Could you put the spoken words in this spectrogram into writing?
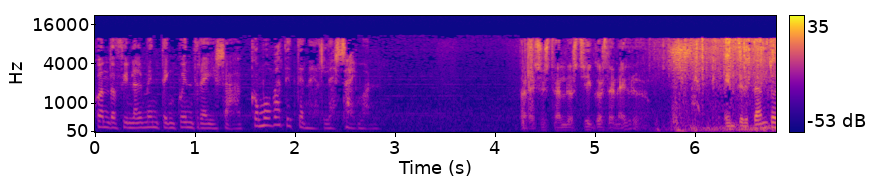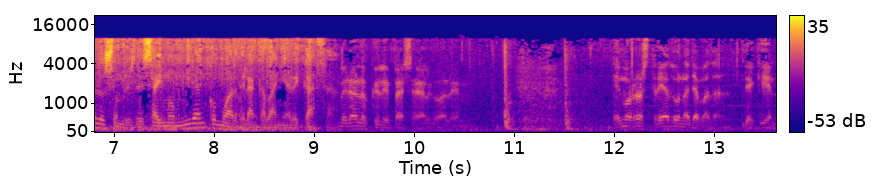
Cuando finalmente encuentre a Isaac, ¿cómo va a detenerle Simon? Para eso están los chicos de negro. Entre tanto, los hombres de Simon miran cómo arde la cabaña de caza. Verá lo que le pasa al golem. Hemos rastreado una llamada. ¿De quién?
